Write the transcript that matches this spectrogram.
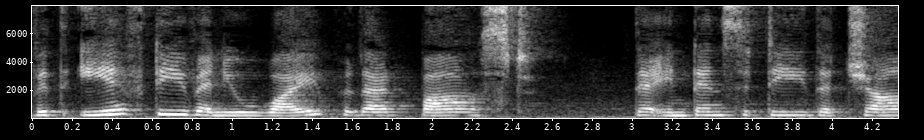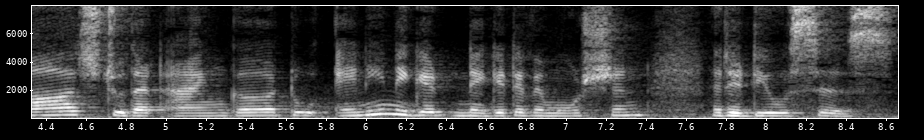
With eft when you wipe that past the intensity the charge to that anger to any neg negative emotion reduces.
